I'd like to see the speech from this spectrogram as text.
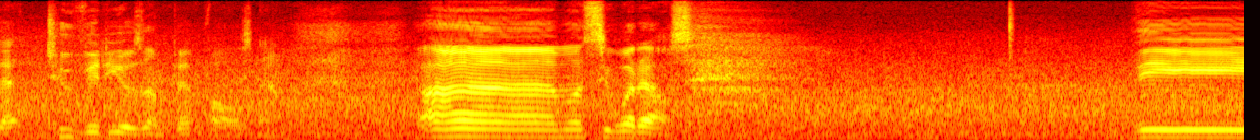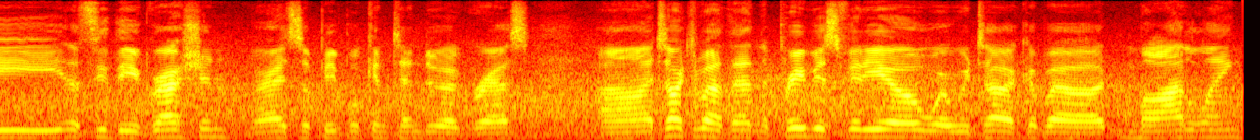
that two videos on pitfalls now. Um, let's see what else. The let's see the aggression. All right, so people can tend to aggress. Uh, I talked about that in the previous video where we talk about modeling.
